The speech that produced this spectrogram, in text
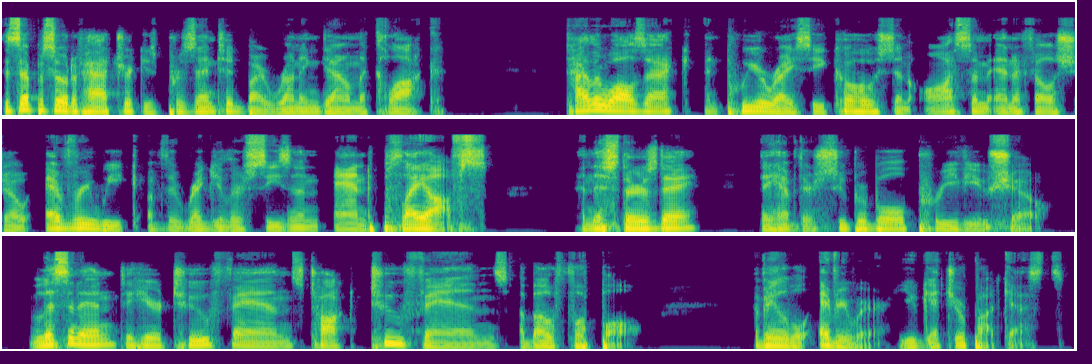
This episode of Hat Trick is presented by Running Down the Clock. Tyler Walzak and Poya Reisi co host an awesome NFL show every week of the regular season and playoffs. And this Thursday, they have their Super Bowl preview show. Listen in to hear two fans talk to fans about football. Available everywhere you get your podcasts.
